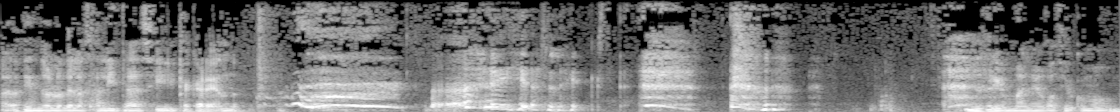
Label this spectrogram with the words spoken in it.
haciendo lo de las alitas y cacareando. Ay, Alex. No sería un mal negocio como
